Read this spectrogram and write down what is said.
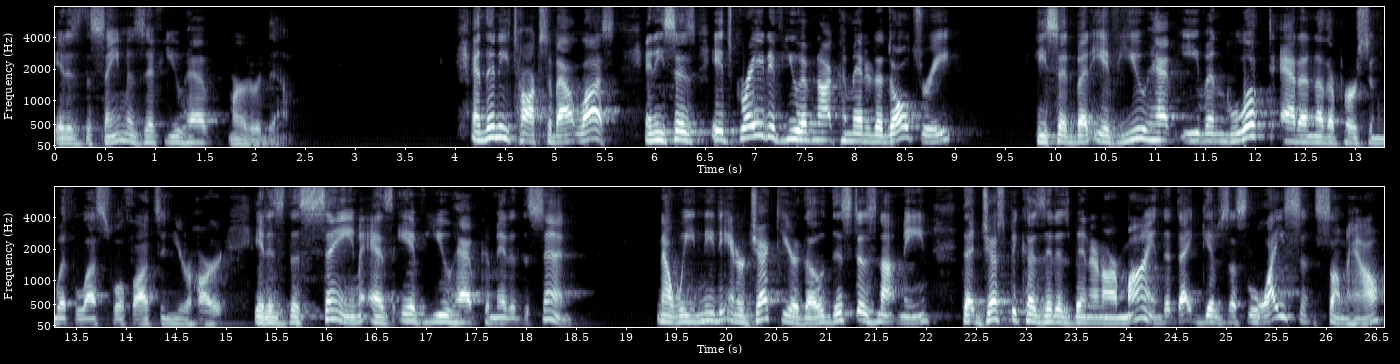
it is the same as if you have murdered them. And then he talks about lust. And he says, It's great if you have not committed adultery. He said, But if you have even looked at another person with lustful thoughts in your heart, it is the same as if you have committed the sin. Now, we need to interject here, though. This does not mean that just because it has been in our mind, that that gives us license somehow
